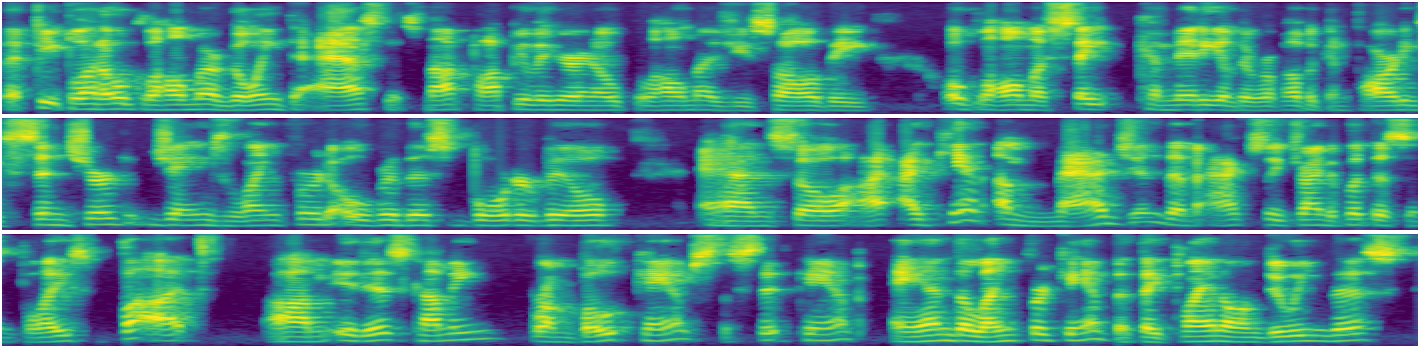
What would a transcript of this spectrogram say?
that people in Oklahoma are going to ask. It's not popular here in Oklahoma, as you saw the Oklahoma State Committee of the Republican Party censured James Lankford over this border bill. And so I, I can't imagine them actually trying to put this in place, but um, it is coming from both camps, the Stitt camp and the Lankford camp, that they plan on doing this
